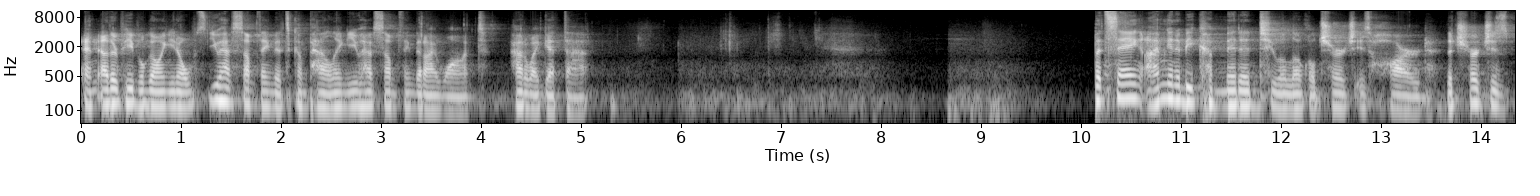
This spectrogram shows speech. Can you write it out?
And other people going, you know, you have something that's compelling, you have something that I want. How do I get that? But saying, I'm going to be committed to a local church is hard. The church is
